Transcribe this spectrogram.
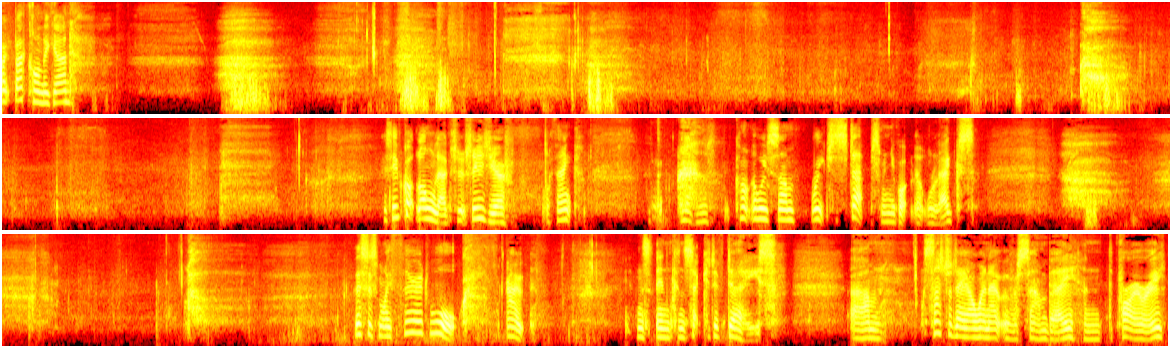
Right, back on again. If you've got long legs, so it's easier, I think. You can't always um, reach the steps when you've got little legs. This is my third walk out in, in consecutive days. Um, Saturday I went out over Sand Bay and the Priory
